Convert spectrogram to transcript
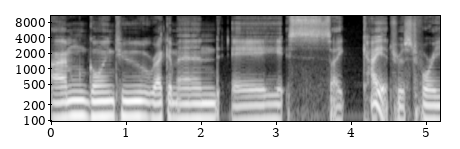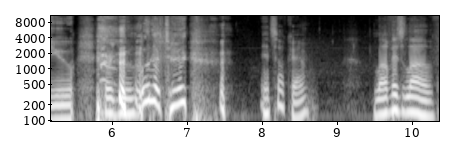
I'm going to recommend a psychiatrist for you. For you lunatic. It's okay. Love is love.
